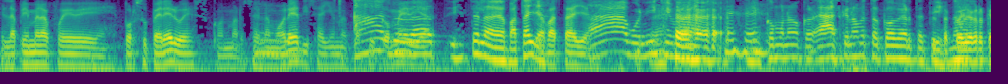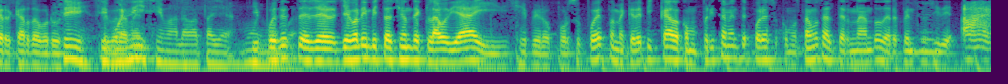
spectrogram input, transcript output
La primera fue por superhéroes con Marcela. Moret, dice ahí una Ah, es comedia. verdad. Hiciste la batalla. La batalla. Ah, buenísima. ¿Cómo no? Ah, es que no me tocó verte a ti. Tocó No. yo creo que Ricardo Bruce. Sí, sí, buenísima la batalla. Muy, y pues este lle- llegó la invitación de Claudia y dije, pero por supuesto, me quedé picado, como precisamente por eso, como estamos alternando, de repente es así de, ¡ah!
